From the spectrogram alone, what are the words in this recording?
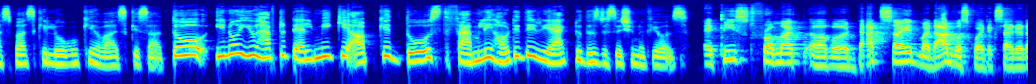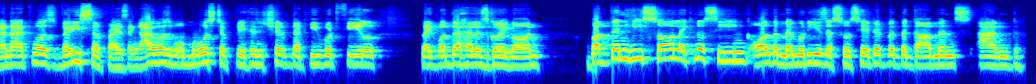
आसपास के लोगों की आवाज के साथ तो यू नो यू हैव टू टेल मी कि आपके दोस्त फैमिली हाउ डिड दे रिएक्ट टू दिस डिसीजन ऑफ योर्स At least from my uh, dad's side, my dad was quite excited, and it was very surprising. I was most apprehensive that he would feel like, "What the hell is going on?" But then he saw, like you know, seeing all the memories associated with the garments and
